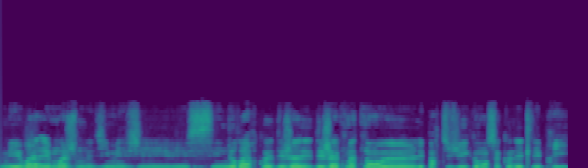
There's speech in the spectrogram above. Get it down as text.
mais voilà et moi je me dis mais j'ai c'est une horreur quoi. Déjà déjà que maintenant euh, les particuliers commencent à connaître les prix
